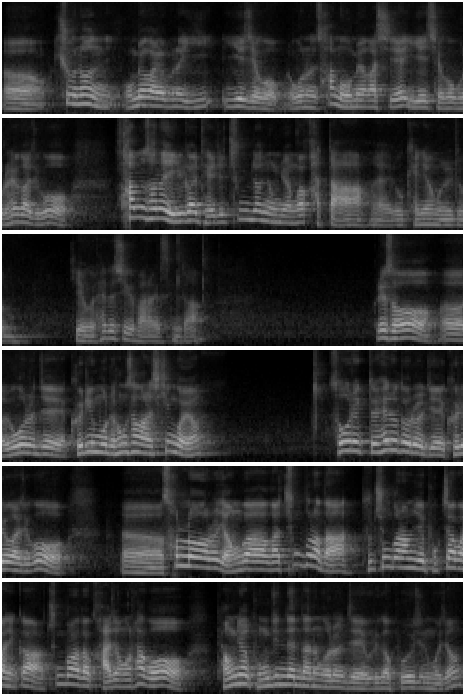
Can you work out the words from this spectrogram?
어, Q는 오메가 1분의 2, 2의 제곱, 요거는 3 오메가 C의 2의 제곱으로 해가지고 삼선의 일괄 대지 충전 용량과 같다. 예, 요 개념을 좀 기억을 해두시기 바라겠습니다. 그래서 어, 요거를 이제 그림으로 형상화를 시킨 거예요. 소렉트 회로도를 이제 그려가지고 어, 선로를 연과가 충분하다. 불충분하면 이제 복잡하니까 충분하다고 가정을 하고 병렬 공진된다는 거를 이제 우리가 보여주는 거죠.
